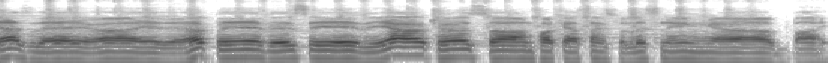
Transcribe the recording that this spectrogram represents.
That's this is the outro song. Podcast. Thanks for listening. Uh, bye.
